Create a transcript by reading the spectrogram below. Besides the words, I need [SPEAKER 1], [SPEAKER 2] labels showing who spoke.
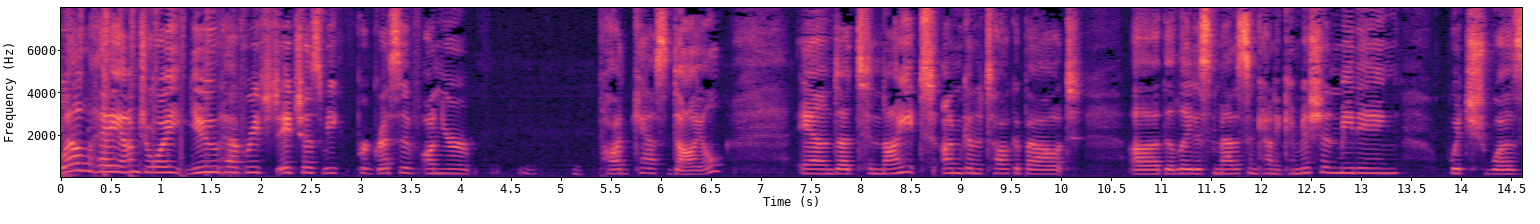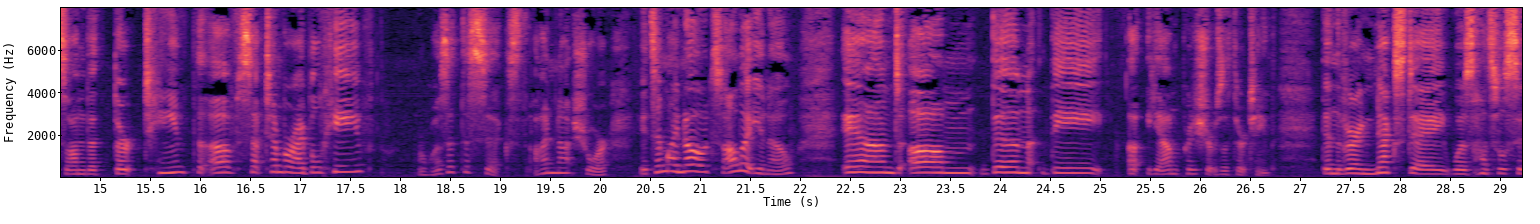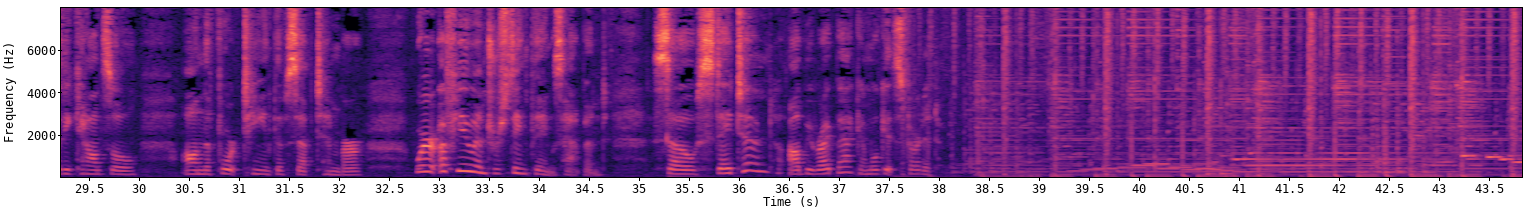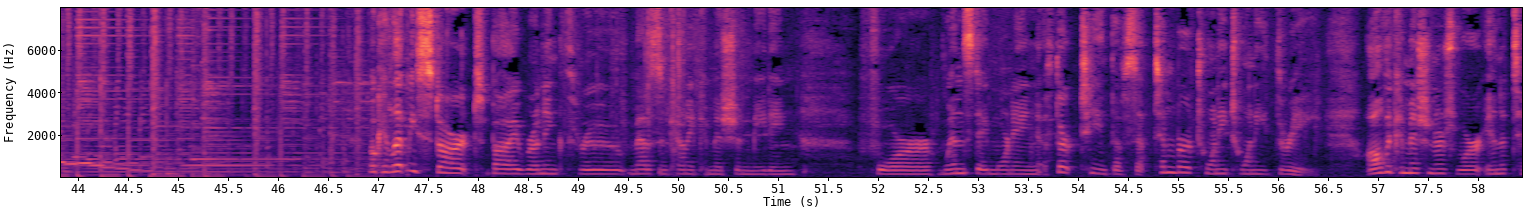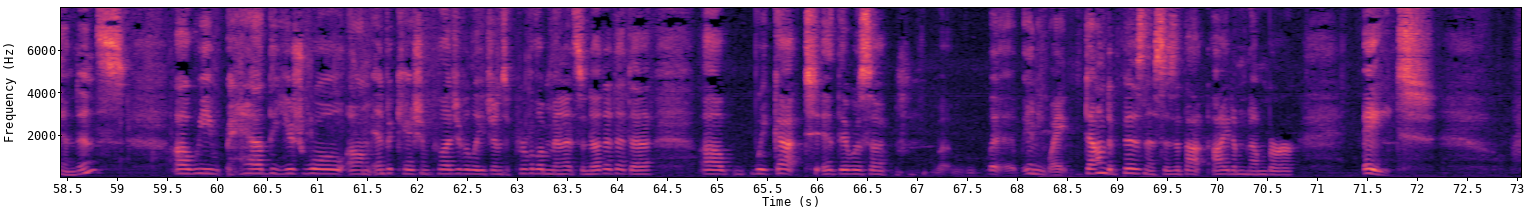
[SPEAKER 1] Well, hey, I'm Joy. You have reached HSV Progressive on your podcast dial. And uh, tonight I'm going to talk about uh, the latest Madison County Commission meeting, which was on the 13th of September, I believe. Or was it the 6th? I'm not sure. It's in my notes. I'll let you know. And um, then the, uh, yeah, I'm pretty sure it was the 13th. Then the very next day was Huntsville City Council on the 14th of September, where a few interesting things happened. So stay tuned. I'll be right back and we'll get started. Okay, let me start by running through Madison County Commission meeting for Wednesday morning, 13th of September 2023. All the commissioners were in attendance. Uh, we had the usual um, invocation, pledge of allegiance, approval of minutes, and da da da da. Uh, we got to, there was a anyway down to business is about item number eight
